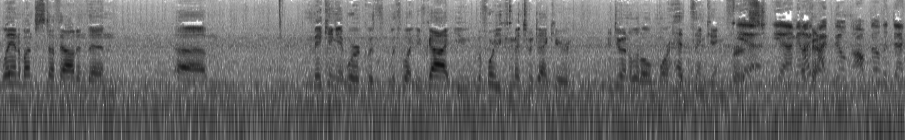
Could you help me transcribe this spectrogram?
laying a bunch of stuff out and then um, making it work with, with what you've got. You before you commit to a deck, you're you're doing a little more head thinking first. Yeah, yeah. I mean, Okay. I, I build. I'll build a deck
